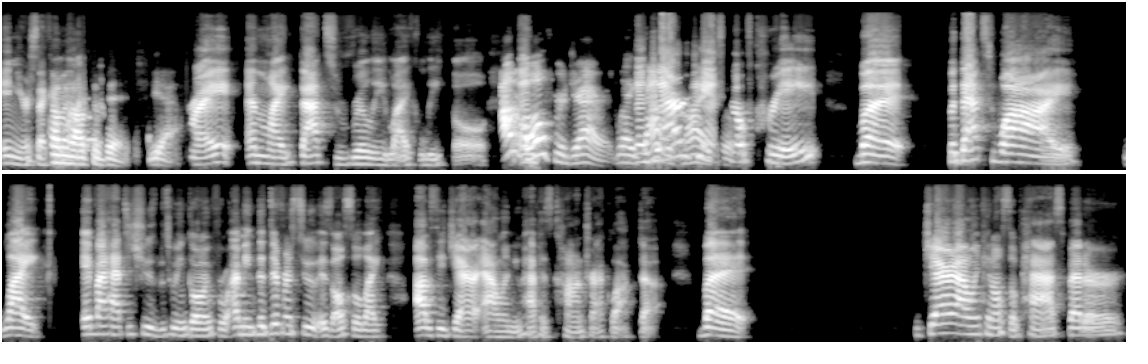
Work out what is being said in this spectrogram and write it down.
in your second coming out the bench. Yeah. Right. And like that's really like lethal. I'm and, all for Jarrett. Like and Jarrett can't self create, but but that's why like if I had to choose between going for I mean the difference too is also like obviously Jarrett Allen, you have his contract locked up. But Jarrett Allen can also pass better,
